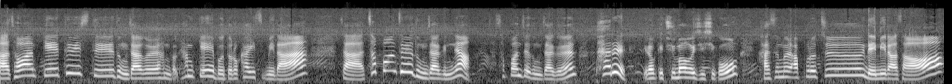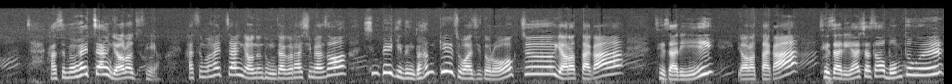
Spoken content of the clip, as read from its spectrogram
자, 저와 함께 트위스트 동작을 한번 함께 해보도록 하겠습니다. 자, 첫 번째 동작은요. 자, 첫 번째 동작은 팔을 이렇게 주먹을 쥐시고 가슴을 앞으로 쭉 내밀어서 자, 가슴을 활짝 열어주세요. 가슴을 활짝 여는 동작을 하시면서 심폐 기능도 함께 좋아지도록 쭉 열었다가 제자리, 열었다가 제자리 하셔서 몸통을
